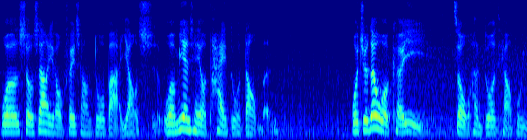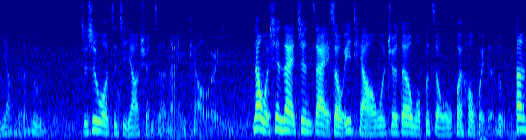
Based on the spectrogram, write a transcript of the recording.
我手上有非常多把钥匙，我面前有太多道门，我觉得我可以走很多条不一样的路，只是我自己要选择哪一条而已。那我现在正在走一条我觉得我不走我会后悔的路。那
